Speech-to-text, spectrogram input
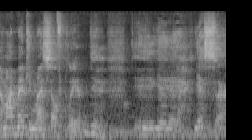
Am I making myself clear? Yeah, yeah, yeah, yeah. yes, sir.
